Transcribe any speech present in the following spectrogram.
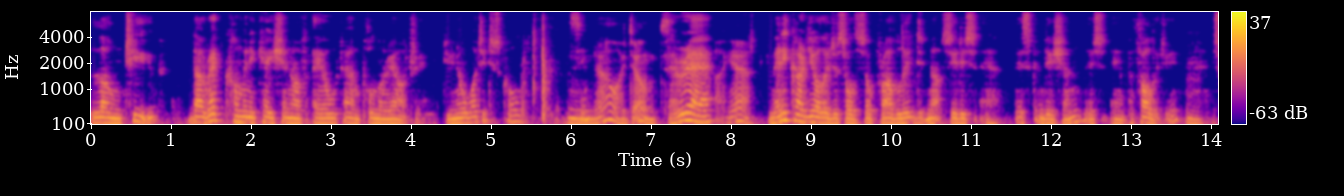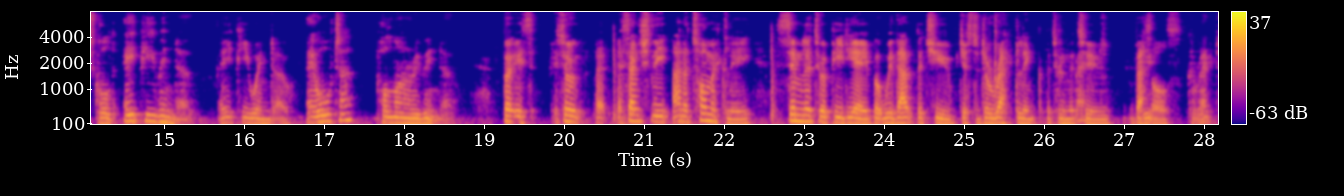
long tube, direct communication of aorta and pulmonary artery. Do you know what it is called? Sim- No, I don't. Very rare. Uh, yeah. Many cardiologists also probably did not see this uh, this condition, this uh, pathology. Mm. It's called AP window, AP window. aorta pulmonary window. But it's so uh, essentially anatomically similar to a PDA, but without the tube, just a direct link between the two vessels. Correct,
